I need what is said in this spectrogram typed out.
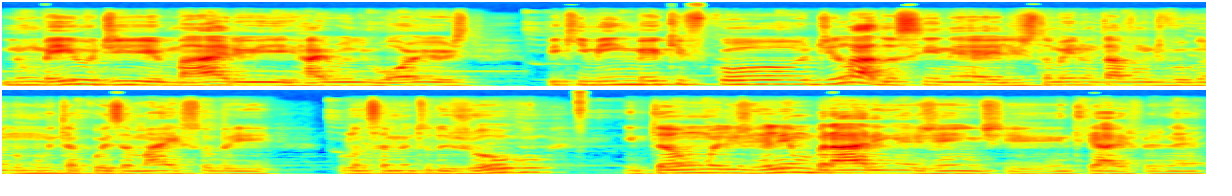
no meio de Mario e Hyrule Warriors, Pikmin meio que ficou de lado, assim, né? Eles também não estavam divulgando muita coisa mais sobre o lançamento do jogo, então eles relembrarem a gente, entre aspas, né?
